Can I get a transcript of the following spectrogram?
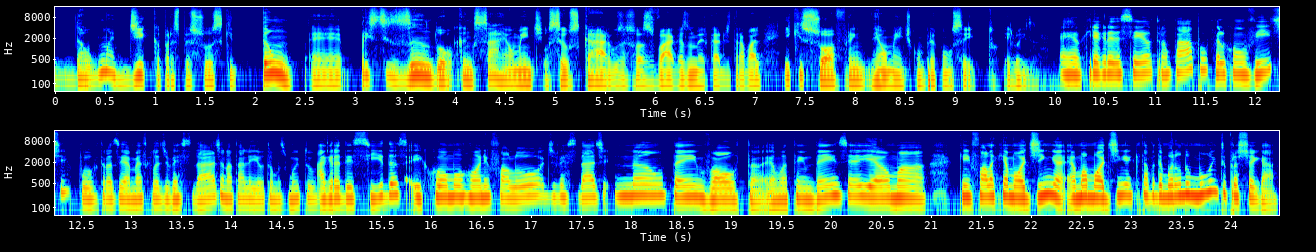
dar alguma dica para as pessoas que estão é, precisando alcançar realmente os seus cargos, as suas vagas no mercado de trabalho e que sofrem realmente com preconceito. Heloísa. É, eu queria agradecer ao Trampapo pelo convite, por trazer a mescla diversidade. A Natália e eu estamos muito agradecidas. E como o Rony falou, diversidade não tem volta. É uma tendência e é uma. Quem fala que é modinha, é uma modinha que estava demorando muito para chegar.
